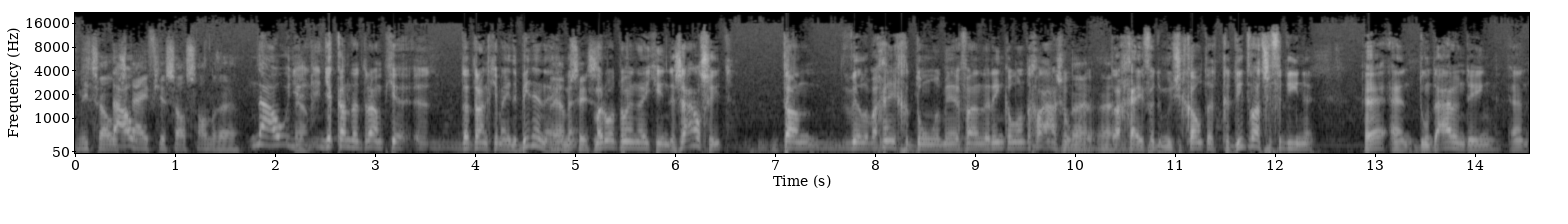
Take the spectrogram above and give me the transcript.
niet zo Nou, stijfjes als andere. Nou, je, Ja. je kan dat drankje, eh, dat drankje mee naar binnen Ja, nemen. precies. maar op het moment dat je in de zaal zit, dan willen we geen gedonder meer van de rinkelende glazen horen. Nee, nee. Dan geven de muzikanten het krediet wat ze verdienen. Hè, en doen daar hun ding. En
